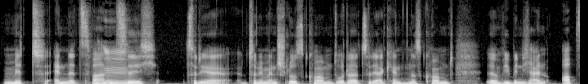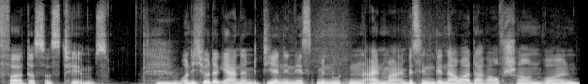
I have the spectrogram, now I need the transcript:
mit Ende 20 mhm. zu, der, zu dem Entschluss kommt oder zu der Erkenntnis kommt, irgendwie bin ich ein Opfer des Systems. Mhm. Und ich würde gerne mit dir in den nächsten Minuten einmal ein bisschen genauer darauf schauen wollen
